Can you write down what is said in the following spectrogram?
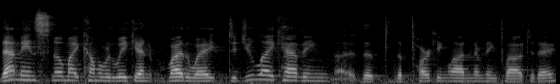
that means snow might come over the weekend. By the way, did you like having uh, the the parking lot and everything plowed today?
